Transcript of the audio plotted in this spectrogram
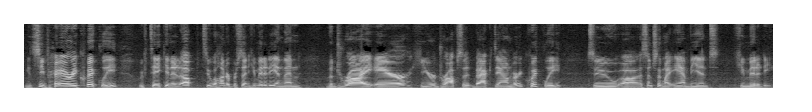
You can see very quickly we've taken it up to 100% humidity and then the dry air here drops it back down very quickly to uh, essentially my ambient humidity.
